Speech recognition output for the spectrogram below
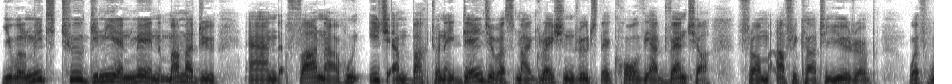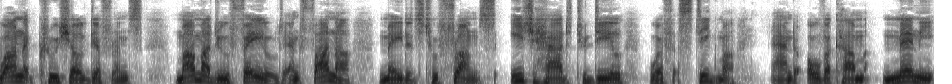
You will meet two Guinean men, Mamadou and Fana, who each embarked on a dangerous migration route they call the Adventure from Africa to Europe, with one crucial difference. Mamadou failed and Fana made it to France. Each had to deal with stigma and overcome many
